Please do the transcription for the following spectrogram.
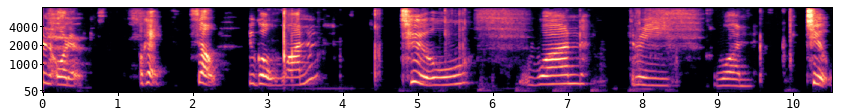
it in order. Okay, so you go one, two, one, three, one, two.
